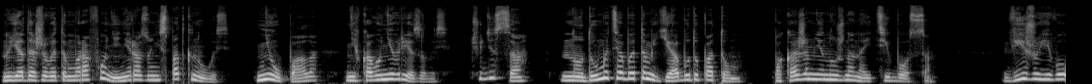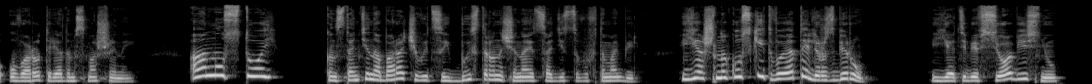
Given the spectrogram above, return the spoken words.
но я даже в этом марафоне ни разу не споткнулась, не упала, ни в кого не врезалась. Чудеса. Но думать об этом я буду потом. Пока же мне нужно найти босса. Вижу его у ворот рядом с машиной. «А ну, стой!» Константин оборачивается и быстро начинает садиться в автомобиль. «Я ж на куски твой отель разберу!» «Я тебе все объясню!»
